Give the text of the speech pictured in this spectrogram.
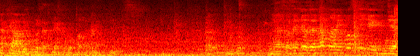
tak já bych byl takový jako opatrný. Já jsem se chtěl zeptat na rychlosti těch změn,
